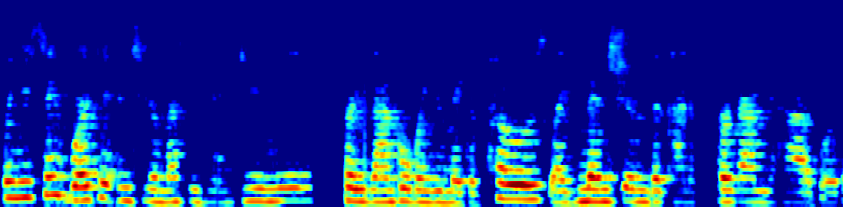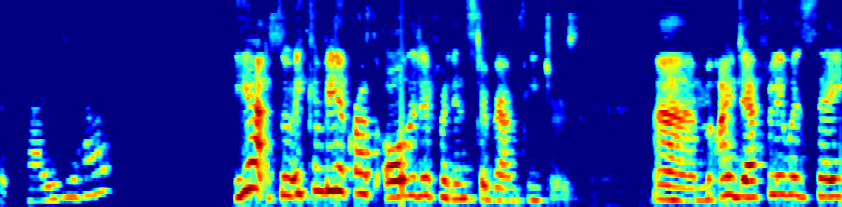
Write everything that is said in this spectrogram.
When you say work it into your messaging do you mean for example when you make a post like mention the kind of program you have or the clients you have yeah, so it can be across all the different Instagram features. Um, I definitely would say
